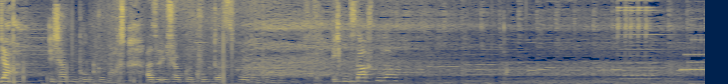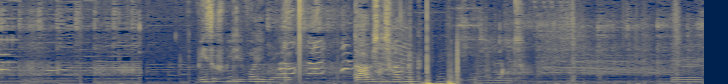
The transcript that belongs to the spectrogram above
Ja, ich habe einen Punkt gemacht. Also ich habe geguckt, dass wir den Punkt machen. Ich bin Starspieler. Wieso spiele ich Volleyball? Da habe ich nicht mal mit. Idiot. Hm.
